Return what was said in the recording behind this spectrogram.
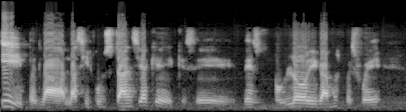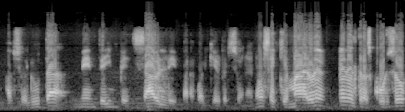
y pues la, la circunstancia que, que, se desdobló, digamos, pues fue absolutamente impensable para cualquier persona, ¿no? Se quemaron en el transcurso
